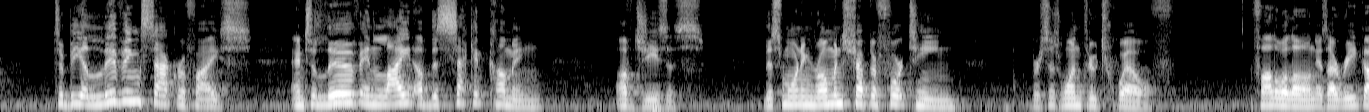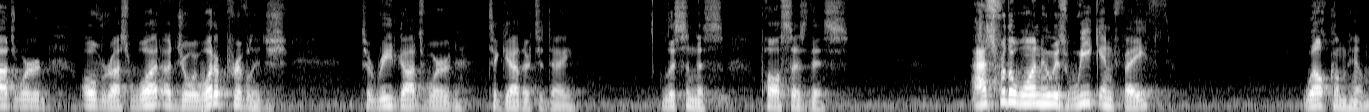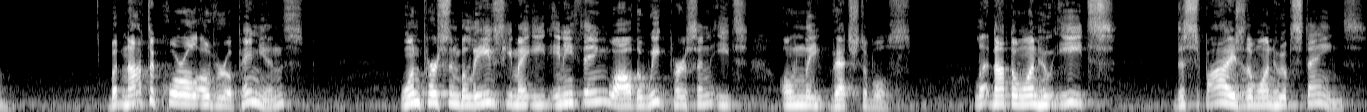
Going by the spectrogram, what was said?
to be a living sacrifice and to live in light of the second coming of Jesus? This morning, Romans chapter 14 verses 1 through 12. Follow along as I read God's word over us. What a joy, what a privilege to read God's word together today. Listen this. Paul says this As for the one who is weak in faith, welcome him, but not to quarrel over opinions. One person believes he may eat anything, while the weak person eats only vegetables. Let not the one who eats Despise the one who abstains,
